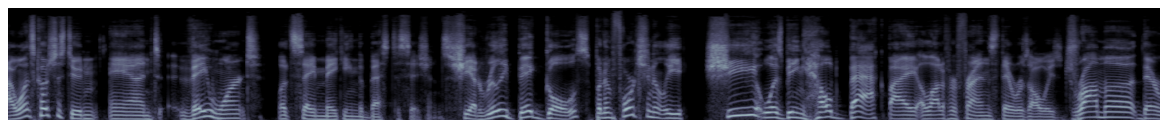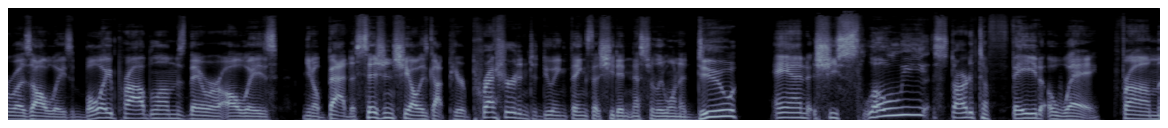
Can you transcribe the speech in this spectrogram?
I once coached a student and they weren't, let's say, making the best decisions. She had really big goals, but unfortunately, she was being held back by a lot of her friends. There was always drama, there was always boy problems, there were always, you know, bad decisions. She always got peer pressured into doing things that she didn't necessarily want to do. And she slowly started to fade away from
